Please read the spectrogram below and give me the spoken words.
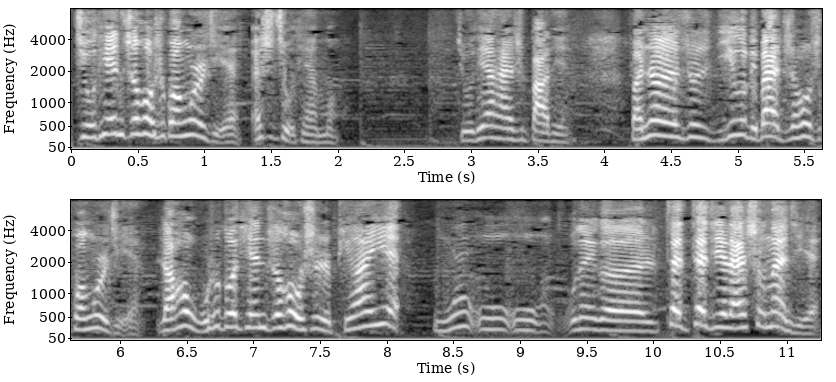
九天之后是光棍节，哎是九天吗？九天还是八天，反正就是一个礼拜之后是光棍节，然后五十多天之后是平安夜，五五五那个再再接下来圣诞节，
